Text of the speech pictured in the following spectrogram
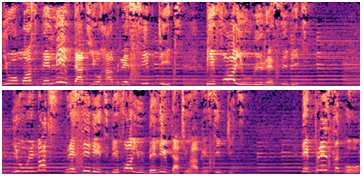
You must believe that you have received it before you will receive it. You will not receive it before you believe that you have received it. The principle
